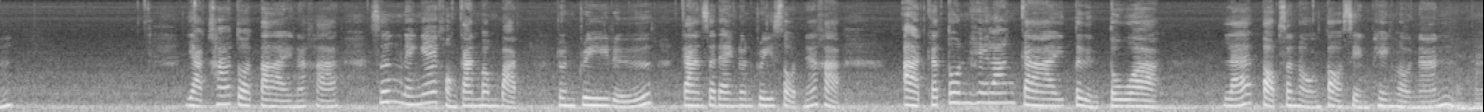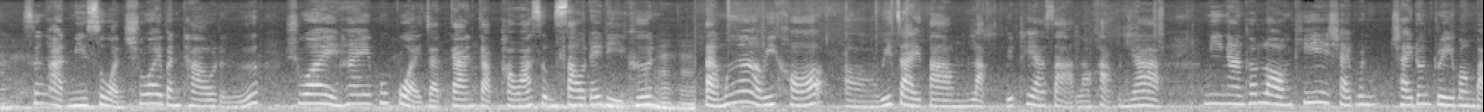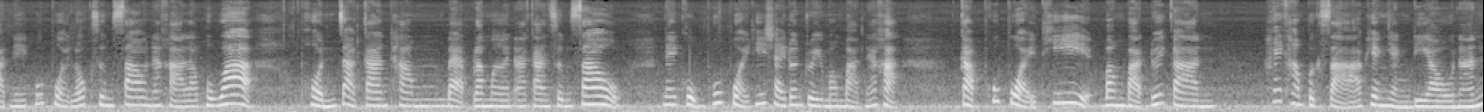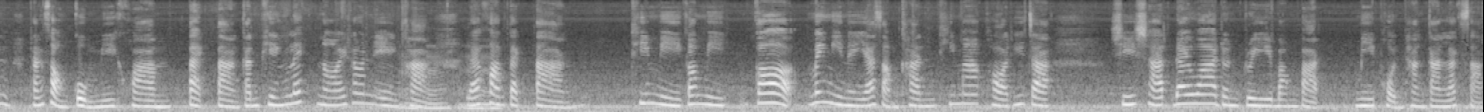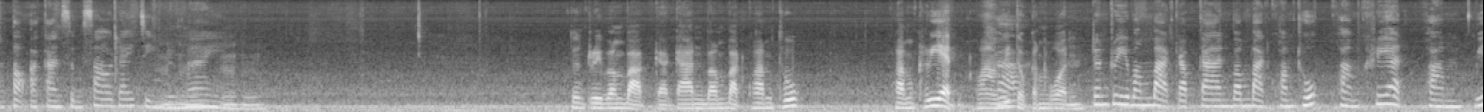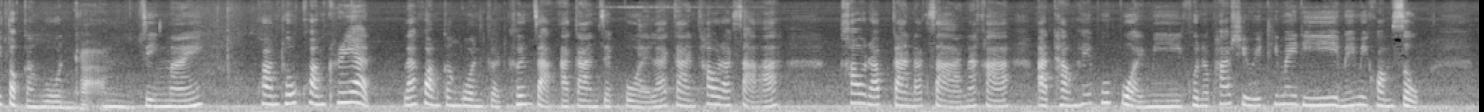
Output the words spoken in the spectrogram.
อยากฆ่าตัวตายนะคะ ซึ่งในแง่ของการบำบัด ดนตรีหรือการแสดงดนตรีสดเนี่ยค่ะ อาจกระตุ้นให้ร่างกายตื่นตัว และตอบสนองต่อเสียงเพลงเหล่านั้น ซึ่งอาจมีส่วนช่วยบรรเทาหรือช่วยให้ผู้ป่วยจัดการกับภาวะซึมเศร้าได้ดีขึ้นอือฮึแต่เมื่อวิเคราะห์เอ่อวิจัยตามหลักวิทยาศาสตร์แล้วค่ะคุณย่ามีงานทดลองที่ใช้บนใช้ดนตรีบำบัดในผู้ป่วยโรคซึมเศร้านะคะ แล้วพบว่าผ ลจากการทำแบบประเมินอาการซึมเศร้า ในกลุ่มผู้ป่วยที่ใช้ดนตรีบำบัดเนี่ยค่ะกับผู้ป่วยที่บำบัดด้วยการให้คำปรึกษาเพียงอย่างเดียวนั้น ทั้งสองกลุ่มมีความแตกต่างกันเพียงเล็กน้อยเท่านั้นเองค่ะอือฮึและความแตกต่างที่มีก็มีก็ไม่มีนัยสำคัญที่มากพอที่จะชี้ชัดได้ว่าดนตรีบำบัดมีผลทางการรักษาต่ออาการซึมเศร้าได้จริงหรือไม่อือฮึ ดนตรีบำบัดกับการบำบัดความทุกข์ความเครียดความค่ะวิตกกังวลดนตรีบำบัดกับการบำบัดความทุกข์ความเครียด ความวิตกกังวลค่ะอืมจริงไหมความทุกข์ความเครียดและความกังวลเกิดขึ้นจากอาการเจ็บป่วยและการเข้ารักษา เข้ารับการรักษานะคะ อาจทำให้ผู้ป่วยมีคุณภาพชีวิตที่ไม่ดี ไม่มีความสุข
